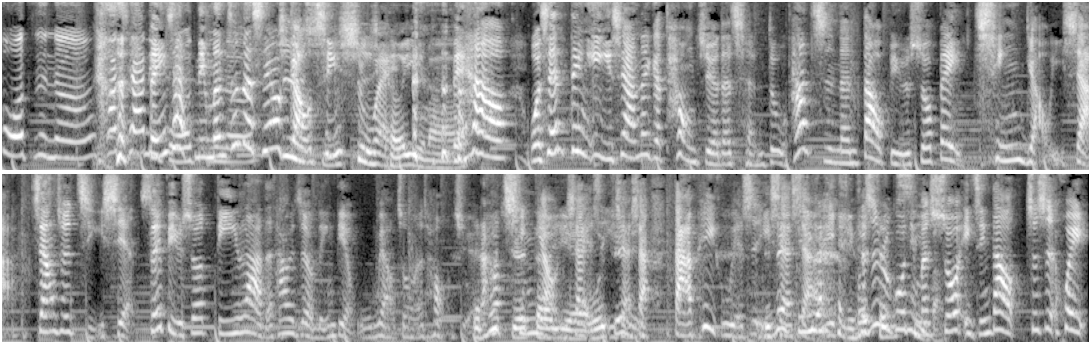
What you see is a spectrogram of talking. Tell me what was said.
脖子呢？他掐你，等一下，你们真的是要搞清楚哎，可以吗？等一下哦，我先定义一下那个痛觉的程度，它只能到比如说被轻咬一下，这样就是极限。所以比如说低辣的，它会只有零点五秒钟的痛觉，然后轻咬一下也是一下下，打屁股也是一下下。可是如果你们说已经到就是会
